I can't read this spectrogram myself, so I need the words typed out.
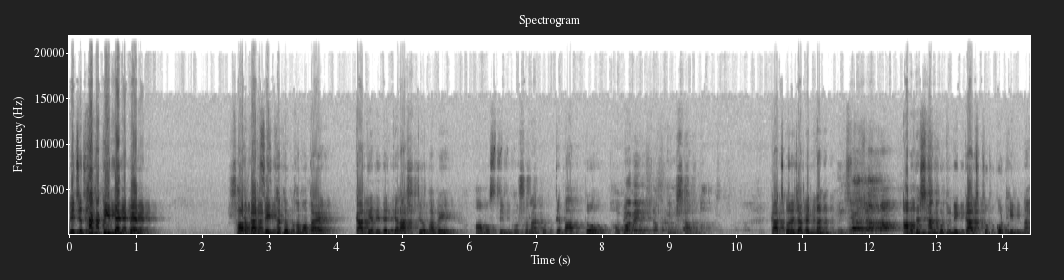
বেঁচে থাকতেই দেখবেন সরকার যেই থাকুক ক্ষমতায় কাদিয়ানিদেরকে রাষ্ট্রীয়ভাবে অমুসলিম ঘোষণা করতে বাধ্য হবে। ইনশাআল্লাহ। কাজ করে যাবেন না? আমাদের সাংগঠনিক কাজ খুব কঠিন না।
